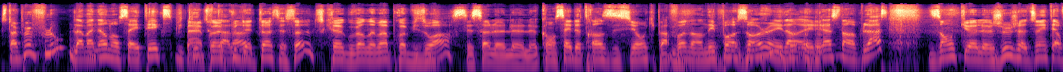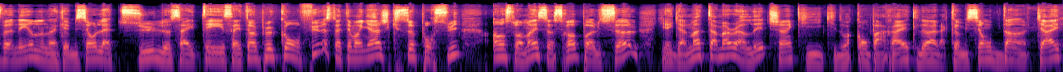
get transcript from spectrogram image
C'est un peu flou de la manière dont ça a été expliqué ben, tout à l'heure. un coup d'État, c'est ça? Tu crées un gouvernement provisoire? C'est ça, le, le, conseil de transition qui parfois n'en est pas un et, reste en place. Disons que le juge a dû intervenir dans la commission là-dessus. Là, ça a été ça a été un peu confus. C'est un témoignage qui se poursuit en ce moment et ce sera pas le seul. Il y a également Tamara Litch hein, qui, qui doit comparaître là, à la commission d'enquête.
